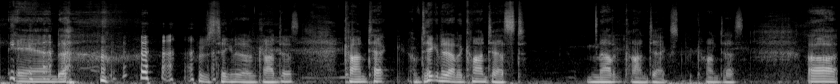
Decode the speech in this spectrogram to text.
And uh, I'm just taking it out of contest. Context. I'm taking it out of contest, not a context, but contest. Uh,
